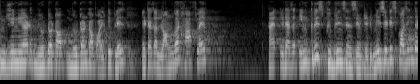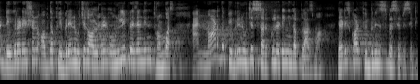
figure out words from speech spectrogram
engineered mutant of mutant of alteplase it has a longer half life and it has an increased fibrin sensitivity means it is causing the degradation of the fibrin which is already only present in thrombus and not the fibrin which is circulating in the plasma that is called fibrin specificity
